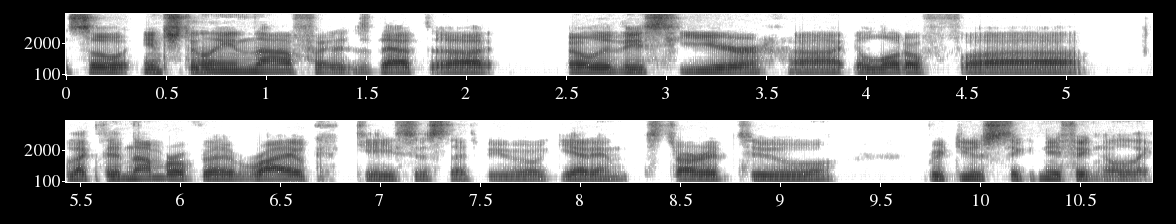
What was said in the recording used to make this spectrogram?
So interestingly enough is that early this year, uh, a lot of uh, like the number of uh, Ryuk cases that we were getting started to reduce significantly.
